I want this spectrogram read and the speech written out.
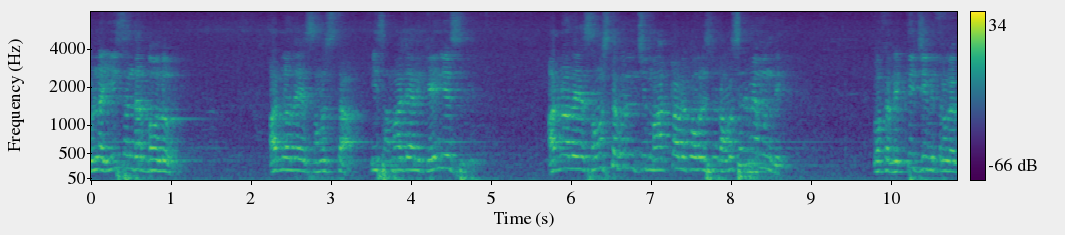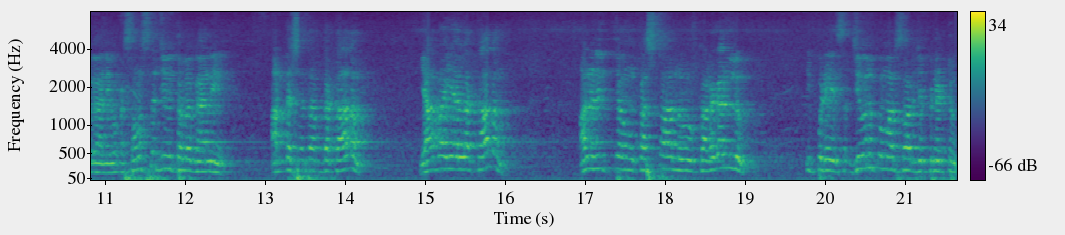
ఉన్న ఈ సందర్భంలో అరుణోదయ సంస్థ ఈ సమాజానికి ఏం చేసింది? అరుణోదయ సంస్థ గురించి మాట్లాడుకోవాల్సిన అవసరం ఏముంది? ఒక వ్యక్తి జీవితంలో కానీ ఒక సంస్థ జీవితంలో కానీ అర్ధ శతాబ్ద కాలం యాభై ఏళ్ళ కాలం అనునిత్యం కష్టాలు కడగళ్ళు ఇప్పుడే జీవన్ కుమార్ సార్ చెప్పినట్టు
